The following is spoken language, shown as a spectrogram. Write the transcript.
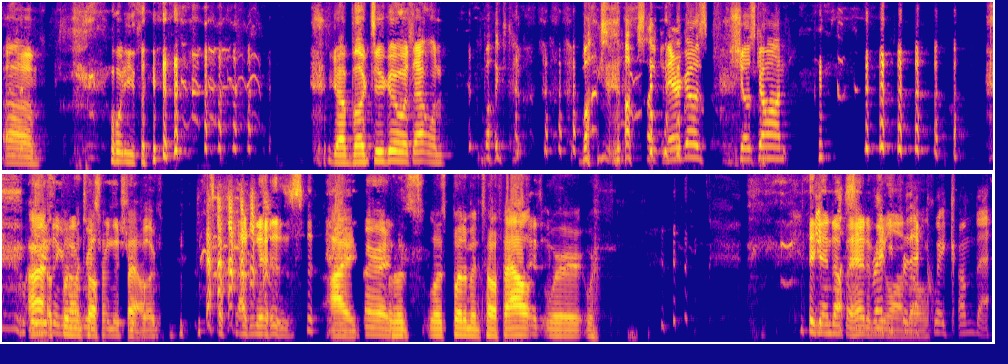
um, what do you think? you got bug too good with that one. Bugs, Bugs, Bugs, like there it goes. Show's gone. What All right, do you let's think put 'em about in tough Richmond this year, out. Bug? Tough out it is. I All right. let's let's put them in tough out. We're, we're They He end up ahead of ready Elon, for though. that quick comeback.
